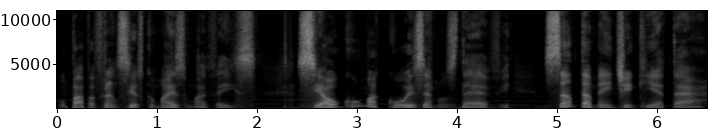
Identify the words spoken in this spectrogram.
o Papa Francisco mais uma vez: se alguma coisa nos deve santamente inquietar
